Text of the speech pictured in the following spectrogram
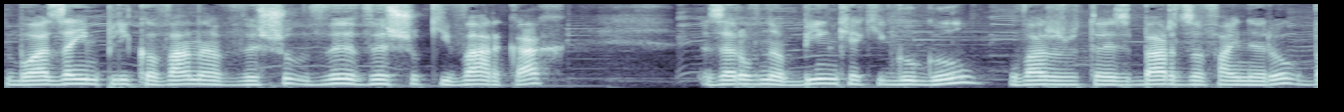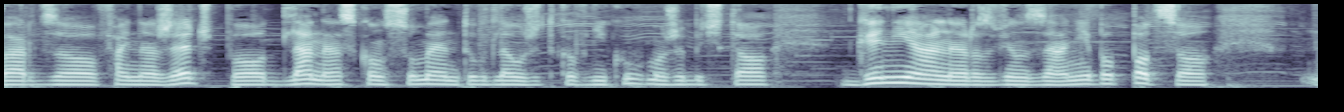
była zaimplikowana w, wyszu w wyszukiwarkach zarówno Bing, jak i Google. Uważam, że to jest bardzo fajny ruch, bardzo fajna rzecz, bo dla nas, konsumentów, dla użytkowników, może być to genialne rozwiązanie, bo po co, y,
